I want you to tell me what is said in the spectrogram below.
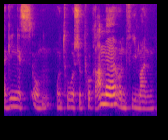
da ging es um motorische Programme und wie man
